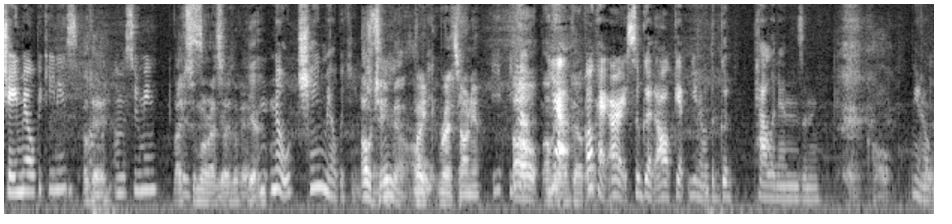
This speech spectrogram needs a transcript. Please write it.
chainmail bikinis, I'm- Okay. I'm, assuming. Like 'cause- sumo wrestlers, okay. Yeah. N- No, chainmail bikinis. Oh, chainmail. Oh, like Red Sonja. Y- yeah, Oh, okay, yeah. okay, okay. All right. So good. I'll get you know the good paladins and oh, you know okay.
